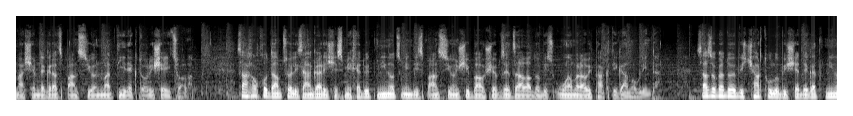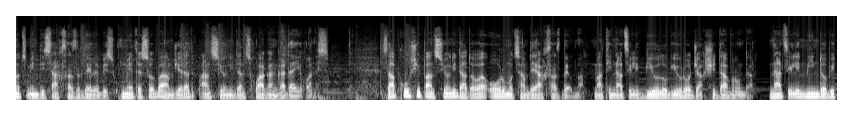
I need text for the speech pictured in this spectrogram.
მას შემდეგ რაც პანსიონმა დირექტორი შეიცვალა. სახალხო დამცველის ანგარიშის მიხედვით ნინო წმინდის პანსიონში ბავშვებზე ძალადობის უამრავი ფაქტი გამოვლინდა. საზოგადოების ჩართულობის შედეგად ნინო წმინდის ახსაზრდელების უმეტესობა ამჯერად პანსიონიდან სხვაგან გადაიყვანეს. ზაფხულში პანსიონი დატოვა 40-მდე ახსაზრდელმა. მათი ნაწილი ბიოლოგიურ ოჯახში დაბრუნდა. ნაწილი მინდობით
